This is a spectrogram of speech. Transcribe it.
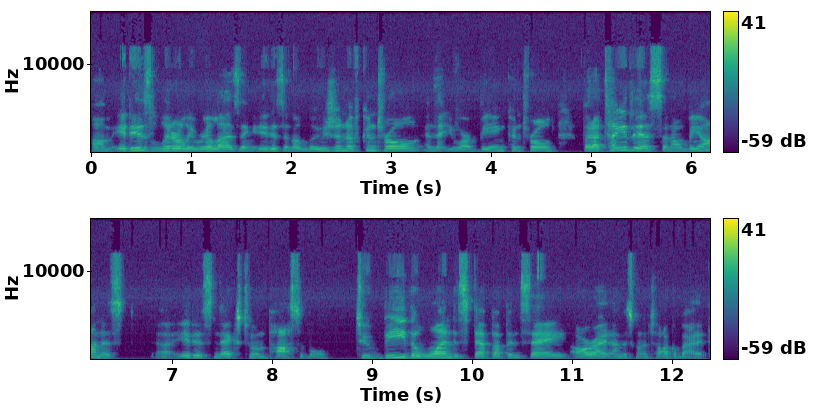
Um, it is literally realizing it is an illusion of control and that you are being controlled. But I tell you this, and I'll be honest, uh, it is next to impossible to be the one to step up and say, "All right, I'm just going to talk about it,"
